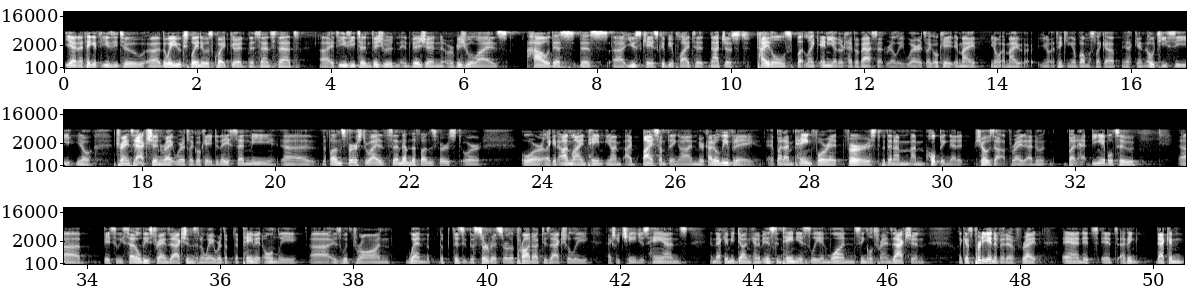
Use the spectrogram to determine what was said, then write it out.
Yeah, and I think it's easy to, uh, the way you explained it was quite good in the sense that uh, it's easy to envision, envision or visualize how this this uh, use case could be applied to not just titles, but like any other type of asset, really. Where it's like, okay, am I, you know, am I, you know, thinking of almost like a like an OTC, you know, transaction, right? Where it's like, okay, do they send me uh, the funds first, do I send them the funds first, or or like an online payment, you know, I'm, i buy something on Mercado Libre, but I'm paying for it first, but then I'm I'm hoping that it shows up, right? I don't, but being able to uh, basically settle these transactions in a way where the, the payment only uh, is withdrawn when the, the, phys- the service or the product is actually actually changes hands, and that can be done kind of instantaneously in one single transaction. Like that's pretty innovative, right? And it's it's I think that can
